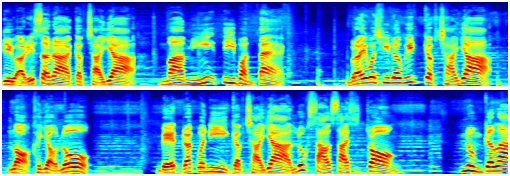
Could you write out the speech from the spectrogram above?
ดิวอริสรากับฉายา มามิตีบ่อนแตก ไบรท์วชิรวิทย์กับฉายา หล่อเขย่าโลก เบสรักวณีกับฉายาลูกสาวสายสตรอง หนุ่มกะลา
